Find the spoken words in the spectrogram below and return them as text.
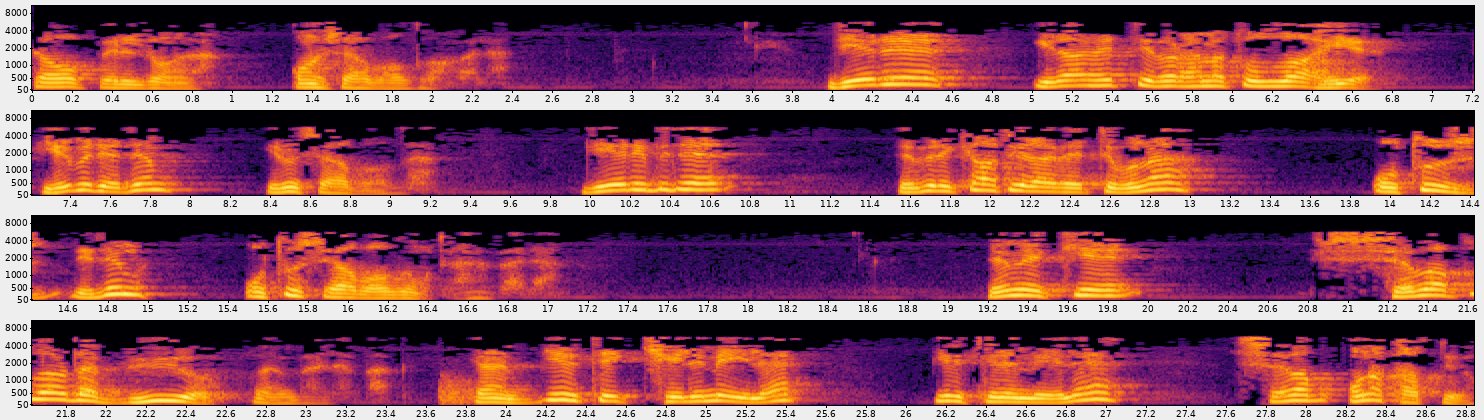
sevap verildi ona. 10 sevap aldı o böyle. Diğeri ilave etti ve rahmetullahi. 20 dedim. 20 sevap aldı. Diğeri bir de ve berekatı ilave etti buna. 30 dedim. 30 sevap aldı muhtemelen böyle. Demek ki sevaplar da büyüyor böyle bak. Yani bir tek kelimeyle bir kelimeyle sevap ona katlıyor.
